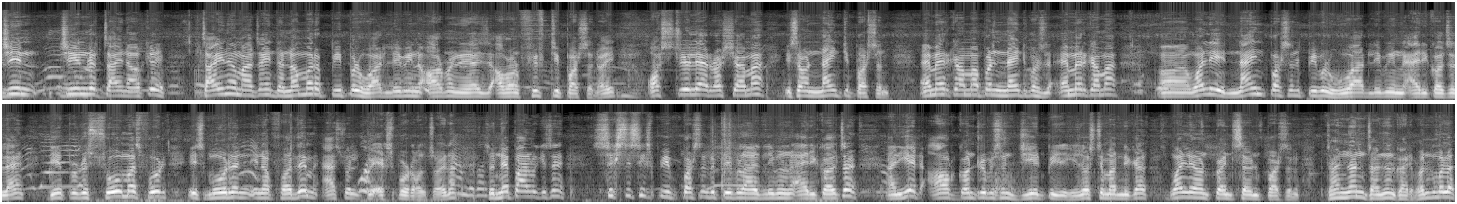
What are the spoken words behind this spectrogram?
चिन चिन र चाइना ओके चाइनामा चाहिँ the number of people who are living in urban area is around fifty percent है? अस्ट्रेलिया रसियामा इज अराउन्ड नाइन्टी पर्सेन्ट अमेरिकामा पनि नाइन्टी पर्सेन्ट अमेरिकामा only nine percent people who are living in agriculture land they produce so much food is more than enough for them as well to export also होइन सो नेपालमा के छ sixty six percent people are living in agriculture and yet our contribution GNP हिजो अस्ति मात्र निकाल only around twenty seven percent झन्झन झन्झन गऱ्यो। भनेको मतलब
